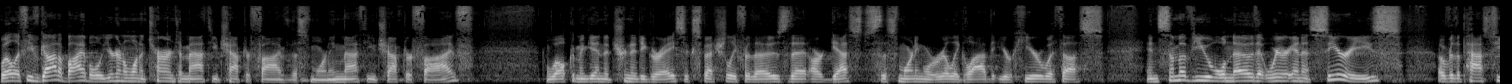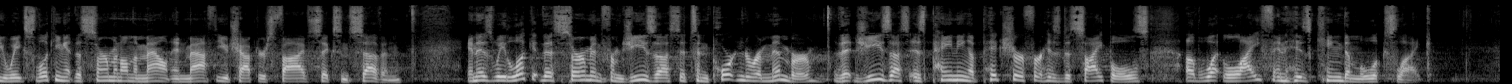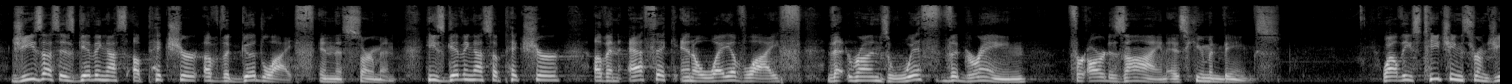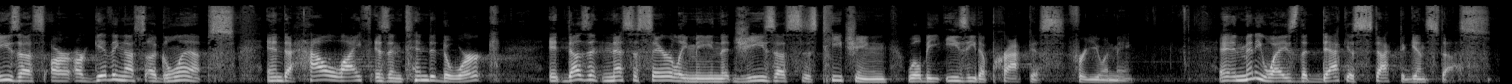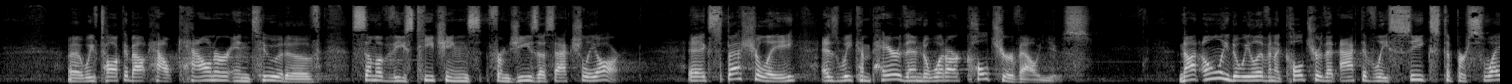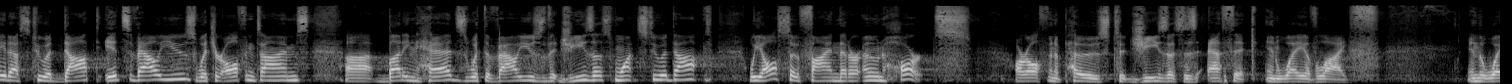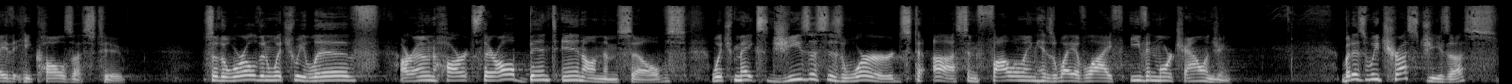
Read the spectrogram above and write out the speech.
Well, if you've got a Bible, you're going to want to turn to Matthew chapter 5 this morning. Matthew chapter 5. Welcome again to Trinity Grace, especially for those that are guests this morning. We're really glad that you're here with us. And some of you will know that we're in a series over the past few weeks looking at the Sermon on the Mount in Matthew chapters 5, 6, and 7. And as we look at this sermon from Jesus, it's important to remember that Jesus is painting a picture for his disciples of what life in his kingdom looks like. Jesus is giving us a picture of the good life in this sermon. He's giving us a picture of an ethic and a way of life that runs with the grain for our design as human beings. While these teachings from Jesus are, are giving us a glimpse into how life is intended to work, it doesn't necessarily mean that Jesus' teaching will be easy to practice for you and me. In many ways, the deck is stacked against us. Uh, we've talked about how counterintuitive some of these teachings from Jesus actually are, especially as we compare them to what our culture values. Not only do we live in a culture that actively seeks to persuade us to adopt its values, which are oftentimes uh, butting heads with the values that Jesus wants to adopt, we also find that our own hearts are often opposed to Jesus' ethic and way of life in the way that he calls us to. So the world in which we live, our own hearts, they're all bent in on themselves, which makes Jesus' words to us and following his way of life even more challenging. But as we trust Jesus,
